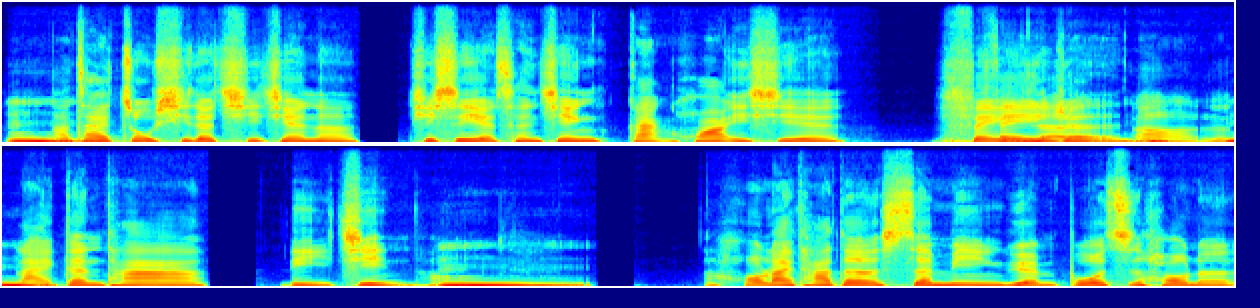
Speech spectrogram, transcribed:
嗯，那在住席的期间呢，其实也曾经感化一些。非人啊，来跟他礼敬。嗯，那后来他的声名远播之后呢，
